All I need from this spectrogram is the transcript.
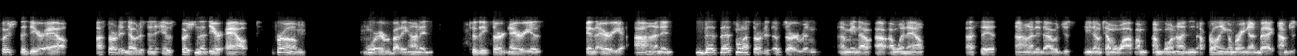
pushed the deer out. I started noticing it was pushing the deer out from where everybody hunted to these certain areas in the area I hunted. That, that's when I started observing. I mean, I, I went out, I said, I hunted. I would just, you know, tell my wife, I'm, I'm going hunting. I probably ain't gonna bring nothing back. I'm just,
